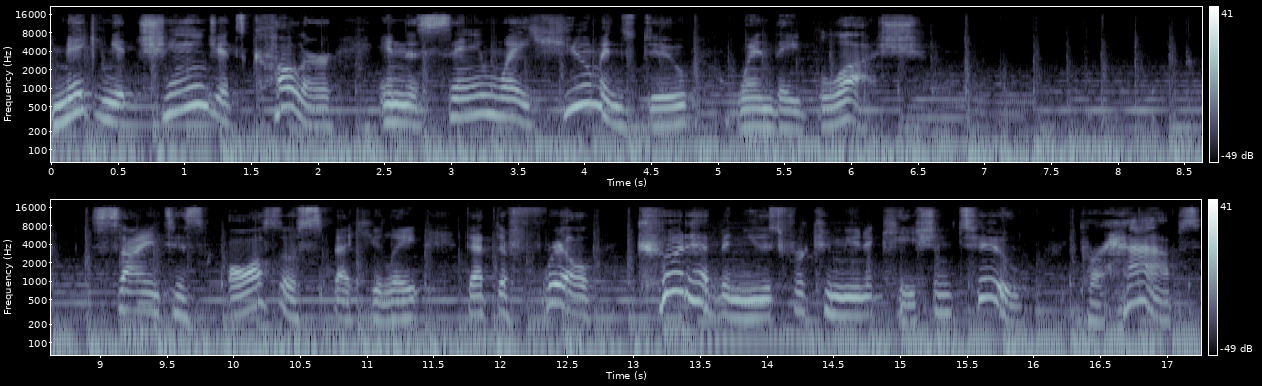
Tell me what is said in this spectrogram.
making it change its color in the same way humans do when they blush. Scientists also speculate that the frill could have been used for communication too, perhaps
